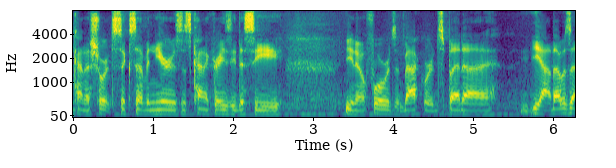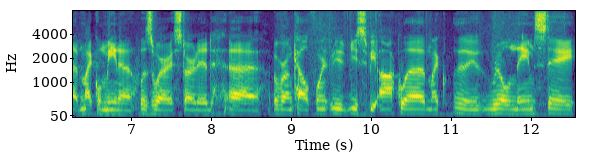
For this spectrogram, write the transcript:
kind of short six seven years, it's kind of crazy to see, you know, forwards and backwards. But uh, yeah, that was at Michael Mina was where I started uh, over on California. It used to be Aqua, my uh, real namestay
